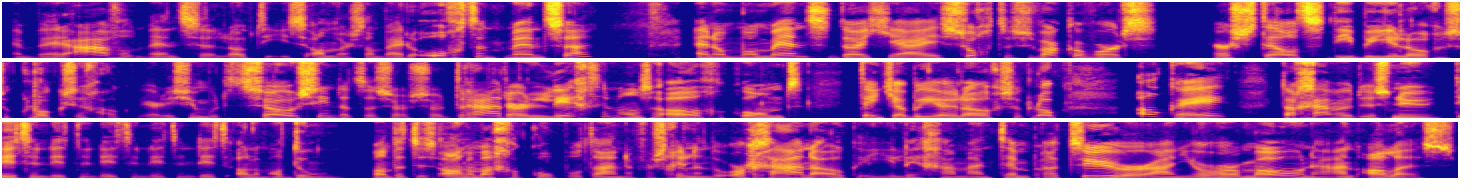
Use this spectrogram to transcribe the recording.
En bij de avondmensen loopt die iets anders dan bij de ochtendmensen. En op het moment dat jij ochtends wakker wordt, herstelt die biologische klok zich ook weer. Dus je moet het zo zien dat als er, zodra er licht in onze ogen komt, denkt jouw biologische klok: oké, dan gaan we dus nu dit en dit en dit en dit en dit allemaal doen. Want het is allemaal gekoppeld aan de verschillende organen ook in je lichaam, aan temperatuur, aan je hormonen, aan alles.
